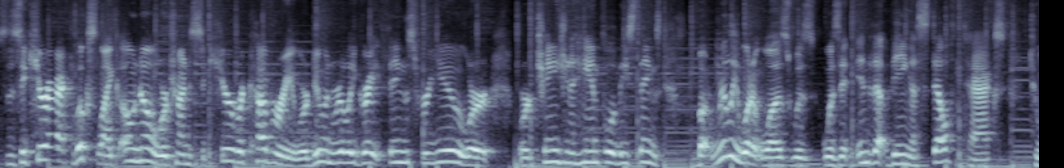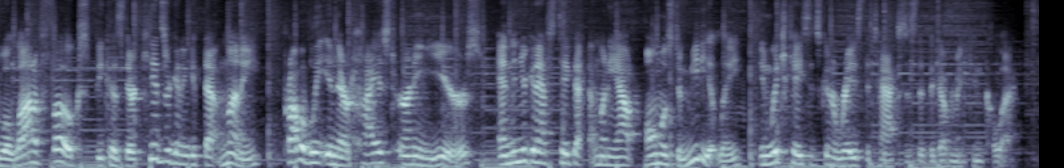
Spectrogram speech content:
So the Secure Act looks like, oh no, we're trying to secure recovery. We're doing really great things for you. We're we're changing a handful of these things. But really what it was was was it ended up being a stealth tax to a lot of folks because their kids are going to get that money probably in their highest earning years, and then you're going to have to take that money out almost immediately, in which case it's going to raise the taxes that the government can collect.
